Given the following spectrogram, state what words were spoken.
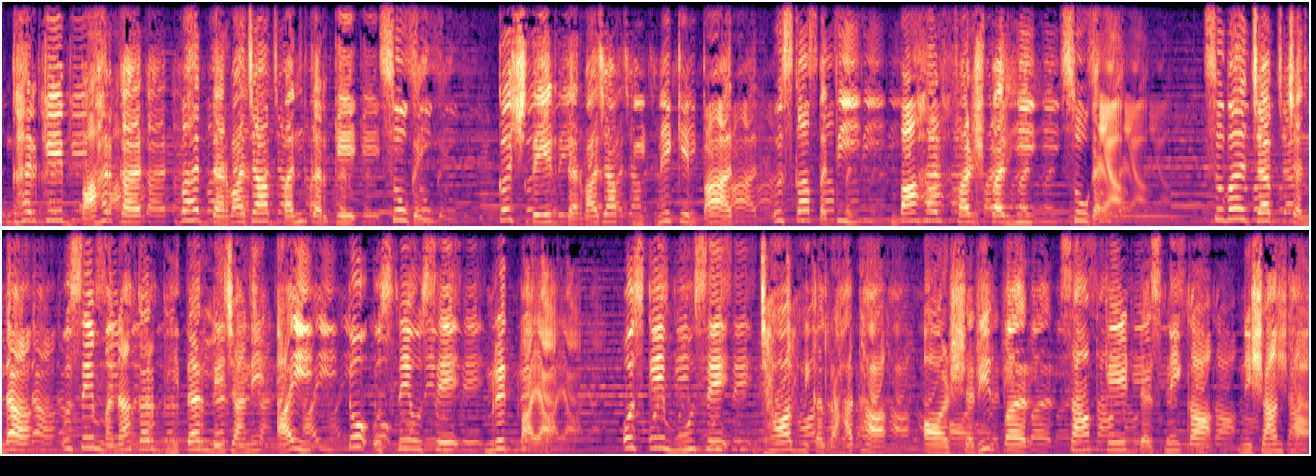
घर के बाहर कर वह दरवाज़ा बंद करके सो गई। कुछ देर दरवाज़ा पीटने के बाद उसका पति बाहर फर्श पर ही सो गया। सुबह जब चंदा उसे मना कर भीतर ले जाने आई तो उसने उसे मृत पाया। उसके मुँह से झाग निकल रहा था और शरीर पर सांप के डसने का निशान था।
